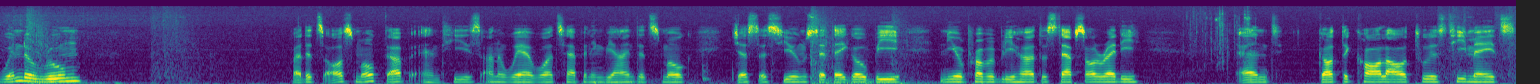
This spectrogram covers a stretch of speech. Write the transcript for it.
window room. But it's all smoked up and he's unaware what's happening behind that smoke. Just assumes that they go B. Neo probably heard the steps already and got the call out to his teammates.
